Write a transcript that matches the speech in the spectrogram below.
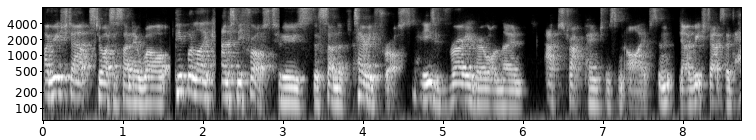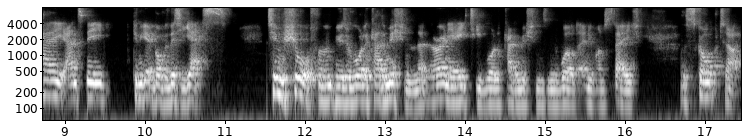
I reached out to artists I know well, people like Anthony Frost, who's the son of Terry Frost. He's a very, very well known abstract painter in St Ives. And I reached out and said, Hey, Anthony, can you get involved with this? Yes. Tim Shaw, from who's a Royal Academician. There are only 80 Royal Academicians in the world at any one stage the sculptor.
